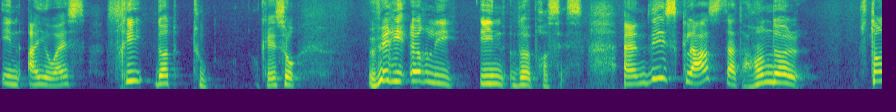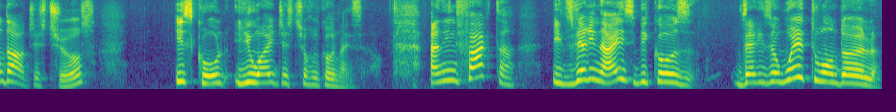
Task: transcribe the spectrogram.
in iOS 3.2. Okay, so very early in the process. And this class that handle standard gestures is called UI Gesture Recognizer. And in fact, it's very nice because there is a way to handle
